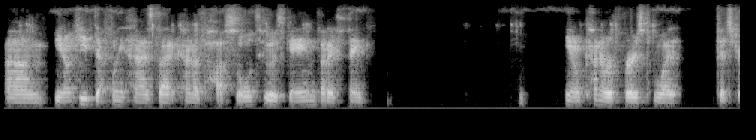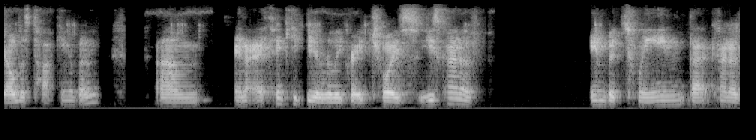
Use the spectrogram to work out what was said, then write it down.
Um, you know, he definitely has that kind of hustle to his game that I think, you know, kind of refers to what Fitzgerald is talking about. Um, and I think he'd be a really great choice. He's kind of in between that kind of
